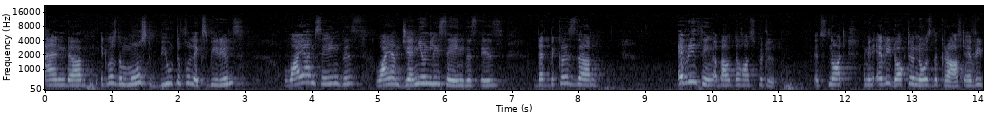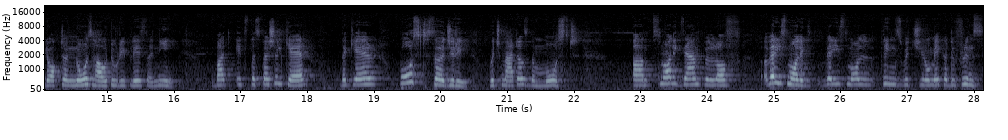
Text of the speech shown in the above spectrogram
And um, it was the most beautiful experience. Why I'm saying this, why I'm genuinely saying this is that because um, everything about the hospital, it's not, I mean, every doctor knows the craft, every doctor knows how to replace a knee. But it's the special care, the care post-surgery, which matters the most. Um, small example of a very small, very small things which you know make a difference.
